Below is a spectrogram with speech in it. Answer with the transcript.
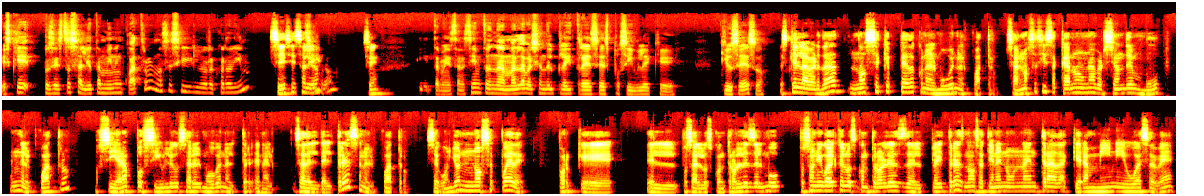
Es que, pues esto salió también en 4, no sé si lo recuerdo bien. Sí, sí salió. Sí, Y también está en Steam, entonces nada más la versión del Play 3 es posible que, que use eso. Es que la verdad, no sé qué pedo con el Move en el 4. O sea, no sé si sacaron una versión de Move en el 4 o si era posible usar el Move en el, en el o sea, del, del 3 en el 4. Según yo, no se puede, porque el, o sea, los controles del Move pues son igual que los controles del Play 3, ¿no? O sea, tienen una entrada que era mini USB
